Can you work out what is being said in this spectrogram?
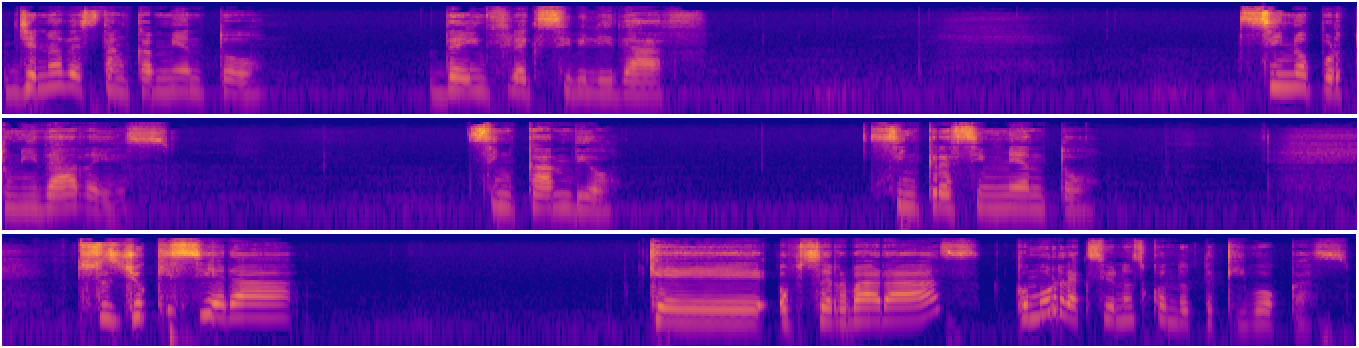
llena de estancamiento, de inflexibilidad, sin oportunidades, sin cambio, sin crecimiento. Entonces yo quisiera que observaras cómo reaccionas cuando te equivocas.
